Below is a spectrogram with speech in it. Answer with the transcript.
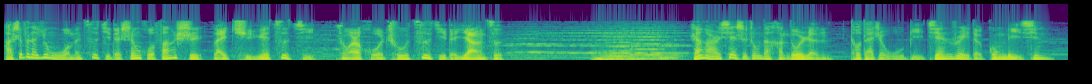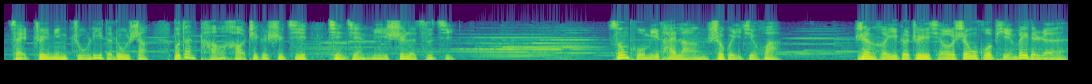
而是为了用我们自己的生活方式来取悦自己，从而活出自己的样子。然而，现实中的很多人都带着无比尖锐的功利心。在追名逐利的路上，不断讨好这个世界，渐渐迷失了自己。松浦弥太郎说过一句话：“任何一个追求生活品味的人，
